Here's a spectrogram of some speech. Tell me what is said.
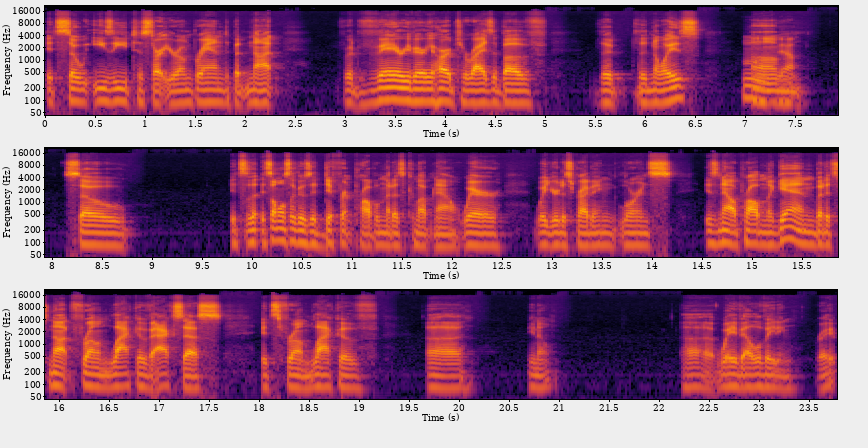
it's so easy to start your own brand but not but very very hard to rise above the the noise. Um, yeah. so it's it's almost like there's a different problem that has come up now where what you're describing Lawrence is now a problem again but it's not from lack of access. It's from lack of uh, you know uh, way of elevating right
